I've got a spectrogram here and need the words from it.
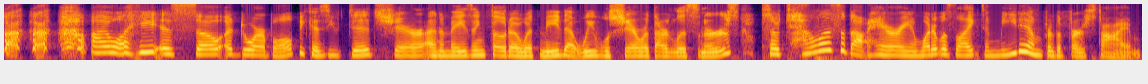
I well, he is so adorable because you did share an amazing photo with me that we will share with our listeners. So tell us about Harry and what it was like to meet him for the first time.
